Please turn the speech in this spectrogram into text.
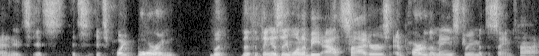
and it's it's it's it's quite boring. But but the thing is, they want to be outsiders and part of the mainstream at the same time.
